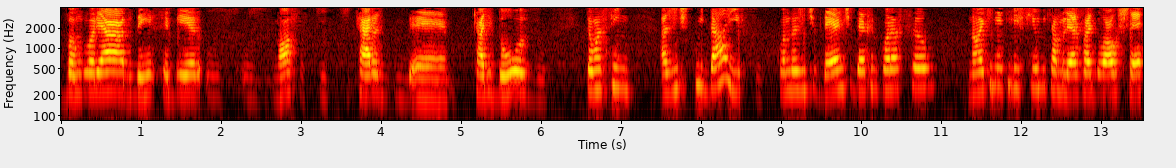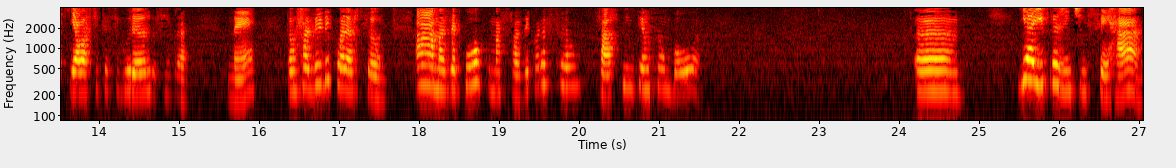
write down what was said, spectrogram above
vangloriado, de receber os, os nossos, que, que cara é, caridoso. Então, assim, a gente cuidar isso. Quando a gente der, a gente der com o coração. Não é que nem aquele filme que a mulher vai doar o cheque e ela fica segurando, assim, pra, né? Então, fazer decoração. Ah, mas é pouco, mas faz decoração. Faz com intenção boa. Uh, e aí, para a gente encerrar,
